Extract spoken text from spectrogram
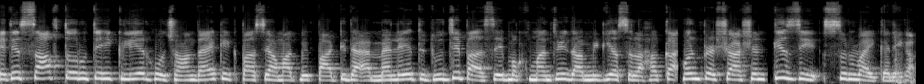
ਇਹ ਤੇ ਸਾਫ਼ ਤੌਰ ਉਤੇ ਹੀ ਕਲੀਅਰ ਹੋ ਜਾਂਦਾ ਹੈ ਕਿ ਇੱਕ ਪਾਸੇ ਆਮ ਆਦਮੀ ਪਾਰਟੀ ਦਾ ਐਮਐਲਏ ਤੇ ਦੂਜੇ ਪਾਸੇ ਮੁੱਖ ਮੰਤਰੀ ਦਾ ਮੀਡੀਆ ਸਲਾਹਕਾਰ ਹੁਣ ਪ੍ਰਸ਼ਾਸਨ ਕਿਸ ਦੀ ਸੁਣਵਾਈ ਕਰੇਗਾ।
